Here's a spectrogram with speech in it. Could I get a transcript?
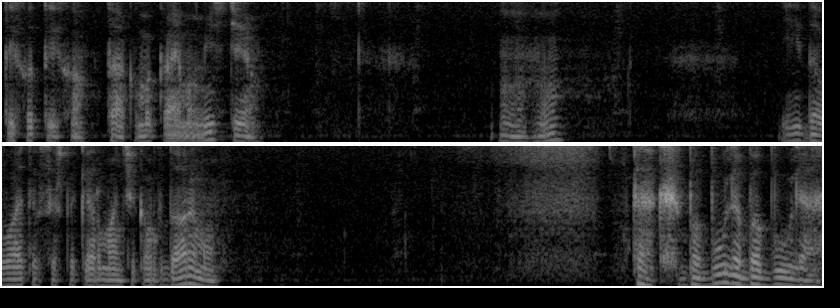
Тихо, тихо. Так, вмикаємо містію. Угу. І давайте все ж таки арманчиком вдаримо. Так, бабуля, бабуля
